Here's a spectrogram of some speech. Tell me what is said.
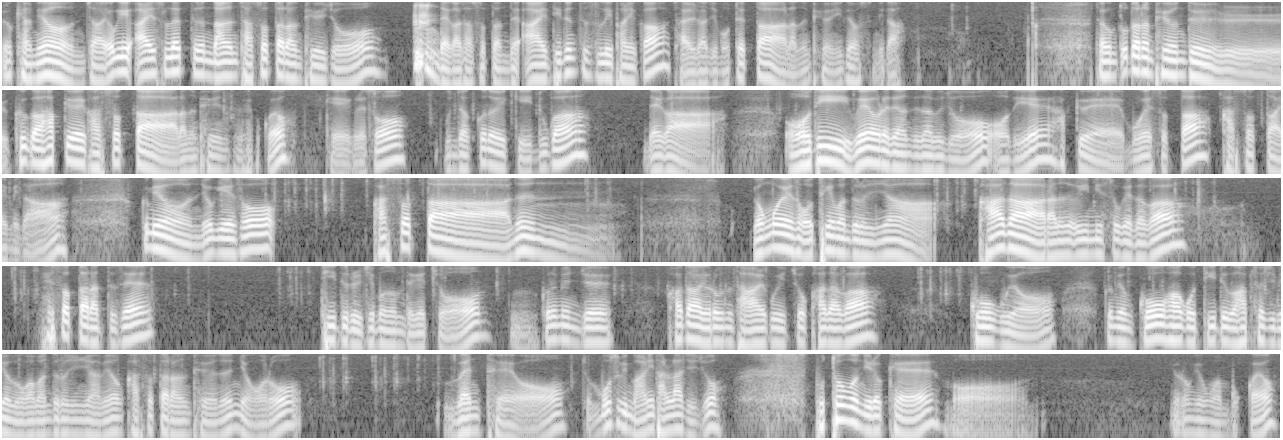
이렇게 하면 자 여기 I slept는 나는 잤었다라는 표현이죠. 내가 잤었다는데 I didn't sleep 하니까 잘 자지 못했다라는 표현이 되었습니다. 자 그럼 또 다른 표현들. 그가 학교에 갔었다 라는 표현 좀 해볼까요? 오케이 그래서 문장 끊어읽기. 누가? 내가. 어디 where에 대한 대답이죠. 어디에? 학교에. 뭐 했었다? 갔었다 입니다. 그러면 여기에서 갔었다는 영어에서 어떻게 만들어지냐? 가다 라는 의미 속에다가 했었다란 뜻의 did를 집어넣으면 되겠죠. 음, 그러면 이제 가다 여러분들 다 알고 있죠. 가다가 go고요. 그러면 go하고 did가 합쳐지면 뭐가 만들어지냐 하면 갔었다라는 표현은 영어로 went예요. 좀 모습이 많이 달라지죠. 보통은 이렇게 뭐 이런 경우 한번 볼까요?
